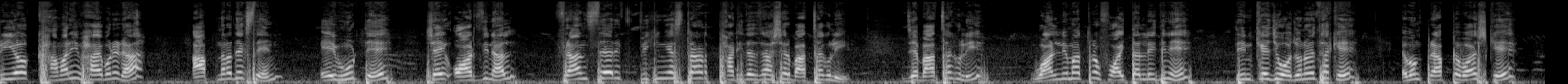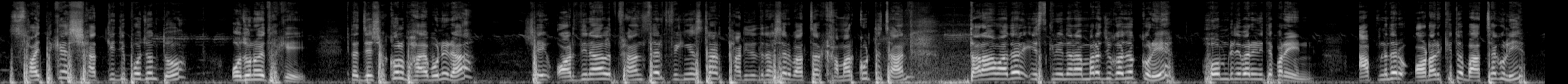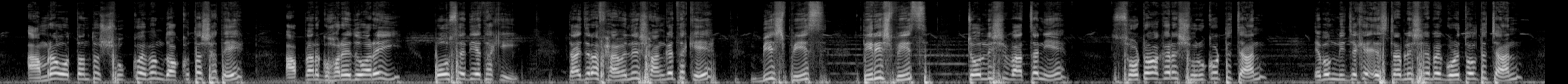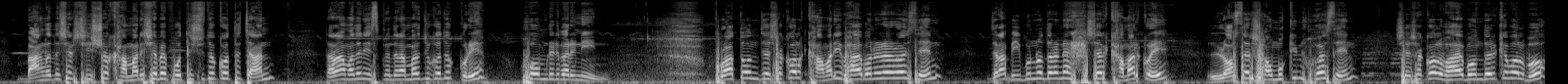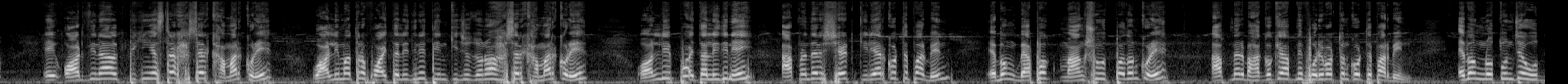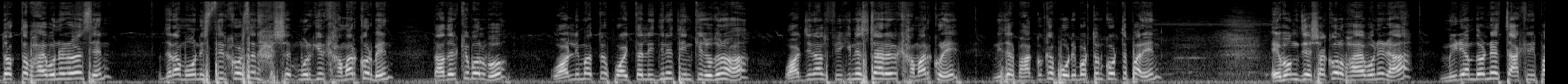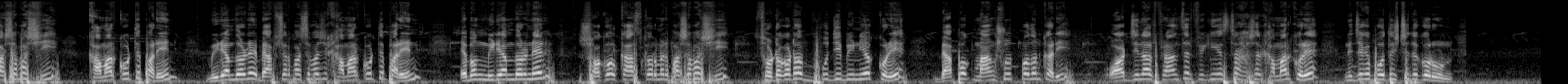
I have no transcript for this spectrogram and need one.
প্রিয় খামারি ভাই বোনেরা আপনারা দেখছেন এই মুহূর্তে সেই অরিজিনাল ফ্রান্সের পিকিং স্টার থার্টিতে চাষের বাচ্চাগুলি। যে বাচ্চাগুলি ওয়ানলি মাত্র পঁয়তাল্লিশ দিনে তিন কেজি ওজন হয়ে থাকে এবং প্রাপ্তবয়স্কে ছয় থেকে সাত কেজি পর্যন্ত ওজন হয়ে থাকে। তা যে সকল ভাই বোনেরা সেই অরিজিনাল ফ্রান্সের পিকিং স্টার থার্টিতে চাষের বাচ্চার খামার করতে চান, তারা আমাদের স্ক্রিনে নাম্বারে যোগাযোগ করে হোম ডেলিভারি নিতে পারেন। আপনাদের অর্ডারকৃত বাচ্চাগুলি আমরা অত্যন্ত সূক্ষ্ম এবং দক্ষতার সাথে আপনার ঘরে দুয়ারেই পৌঁছে দিয়ে থাকি। তাই যারা ফ্যামিলির সঙ্গে থেকে বিশ পিস, তিরিশ পিস, চল্লিশ বাচ্চা নিয়ে ছোটো আকারে শুরু করতে চান এবং নিজেকে এস্টাবলিশ হিসেবে গড়ে তুলতে চান, বাংলাদেশের শীর্ষ খামার হিসেবে প্রতিষ্ঠিত করতে চান, তারা আমাদের স্ক্রিনের নাম্বারে যোগাযোগ করে হোম ডেলিভারি নিন। পুরাতন যে সকল খামারি ভাই বোনেরা রয়েছেন, যারা বিভিন্ন ধরনের হাঁসের খামার করে লসের সম্মুখীন হয়েছেন সে সকল ভাই বোনদেরকে বলব, এই অরিজিনাল পিকিং স্টার হাঁসের খামার করে ওয়ানলি মাত্র পঁয়তাল্লিশ দিনে তিন কেজি জন হাঁসের খামার করে অনলি পঁয়তাল্লিশ দিনেই আপনাদের শেড ক্লিয়ার করতে পারবেন এবং ব্যাপক মাংস উৎপাদন করে আপনার ভাগ্যকে আপনি পরিবর্তন করতে পারবেন। এবং নতুন যে উদ্যোক্তা ভাই বোনেরা রয়েছেন, যারা মন স্থির করছেন হাঁসের মুরগির খামার করবেন, তাদেরকে বলব ওয়ানলি মাত্র পঁয়তাল্লিশ দিনে তিন কেজি ওজনা অরিজিনাল ফিকিন স্টারের খামার করে নিজের ভাগ্যকে পরিবর্তন করতে পারেন এবং যে সকল ভাই বোনেরা মিডিয়াম ধরনের চাকরির পাশাপাশি খামার করতে পারেন, মিডিয়াম ধরনের ব্যবসার পাশাপাশি খামার করতে পারেন এবং মিডিয়াম ধরনের সকল কাজকর্মের পাশাপাশি ছোটোখাটো পুঁজি বিনিয়োগ করে ব্যাপক মাংস উৎপাদনকারী অরিজিনাল ফ্রান্সের ফিকিং স্টার হাঁসের খামার করে নিজেকে প্রতিষ্ঠিত করুন।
